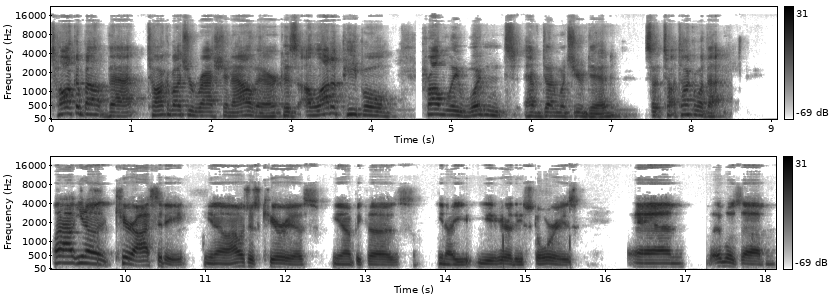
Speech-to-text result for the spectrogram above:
Talk about that. Talk about your rationale there, because a lot of people probably wouldn't have done what you did. So, t- talk about that. Well, you know, curiosity you know, I was just curious, you know, because, you know, you, you hear these stories and it was um,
